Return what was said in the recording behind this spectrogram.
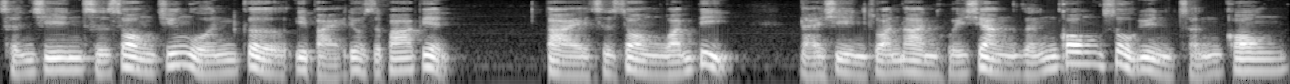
诚心持诵经文各一百六十八遍。待持诵完毕，来信专案回向人工受孕成功。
